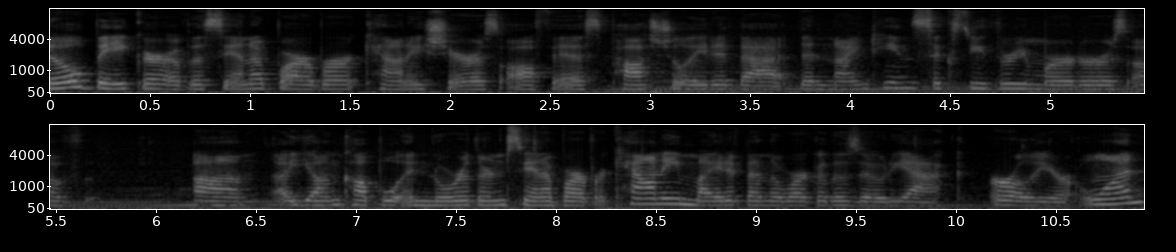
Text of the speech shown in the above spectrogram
Bill Baker of the Santa Barbara County Sheriff's Office postulated that the 1963 murders of um, a young couple in northern Santa Barbara County might have been the work of the Zodiac earlier on.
